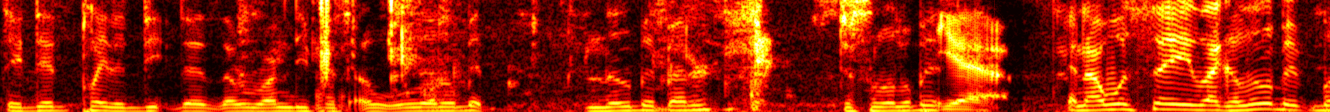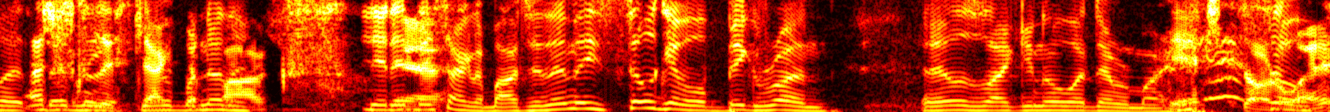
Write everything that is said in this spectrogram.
they did play the, the the run defense a little bit, a little bit better, just a little bit. Yeah. And I would say like a little bit, but That's just because they give stacked up the another- box. Yeah, they, Yeah. they stacked the box, and then they still give a big run, and it was like, you know what? Never mind. Yeah, just So- away.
